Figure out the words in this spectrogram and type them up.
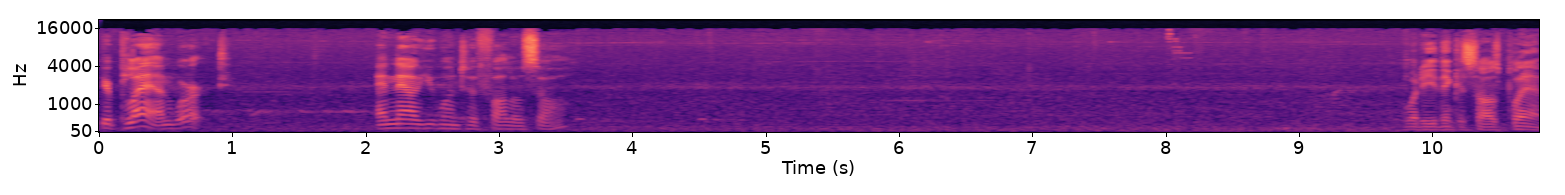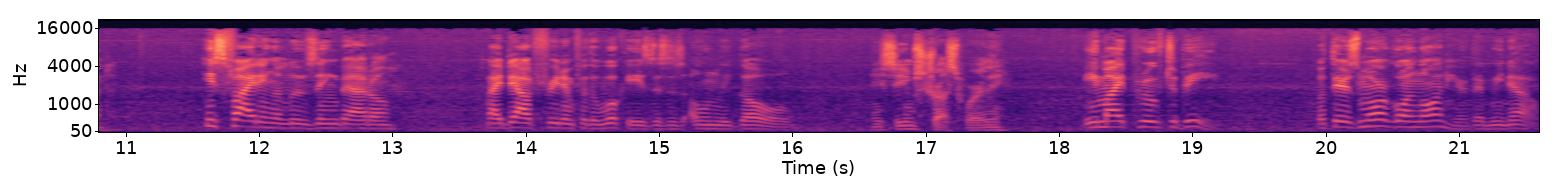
Your plan worked. And now you want to follow Saw? What do you think of Saw's plan? He's fighting a losing battle. I doubt freedom for the Wookiees is his only goal. He seems trustworthy. He might prove to be. But there's more going on here than we know.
